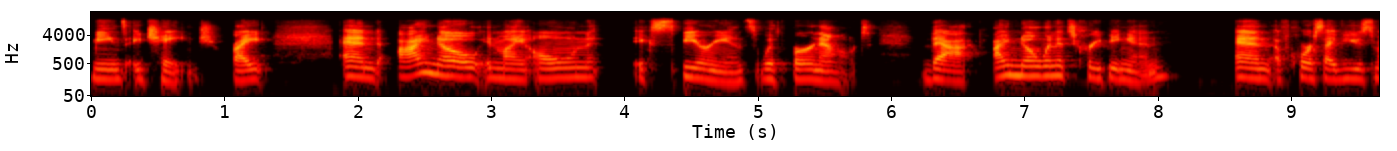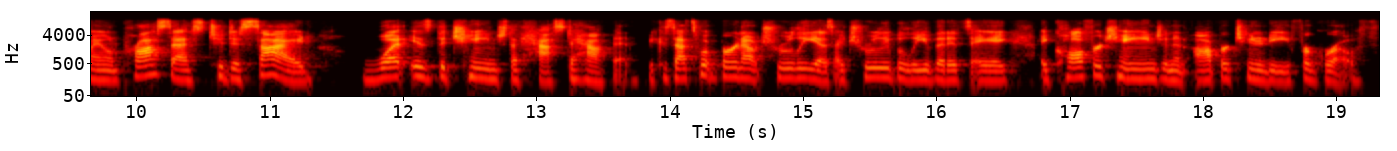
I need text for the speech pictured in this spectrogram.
means a change, right? And I know in my own experience with burnout that I know when it's creeping in. And of course, I've used my own process to decide what is the change that has to happen because that's what burnout truly is. I truly believe that it's a, a call for change and an opportunity for growth.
